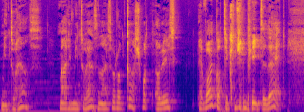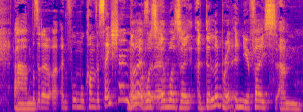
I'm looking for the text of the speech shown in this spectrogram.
mental health, Māori mental health, and I thought, oh gosh, what on earth have I got to contribute to that? Um, Was it an informal conversation? No, or it was a- it was a, a deliberate, in your face, um,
